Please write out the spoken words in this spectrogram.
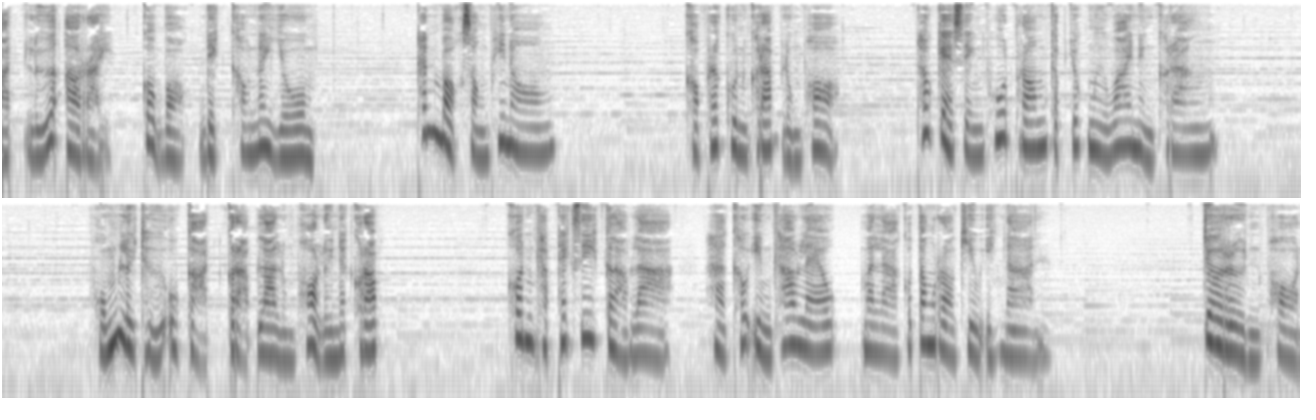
าดเหลืออะไร ก็บอกเด็กเขานายโยม ท่านบอกสองพี่น้อง ขอบพระคุณครับหลวงพ่อ เท่าแก่เสงพูดพร้อมกับยกมือไหว้หนึ่งครั้ง ผมเลยถือโอกาสกราบลาหลวงพ่อเลยนะครับ คนขับแท็กซี่กล่าวลา หากเขาอิ่มข้าวแล้ว มาลาก็ต้องรอคิวอีกนาน เจริญพร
